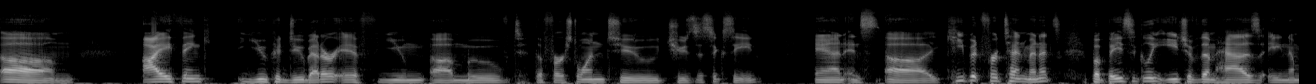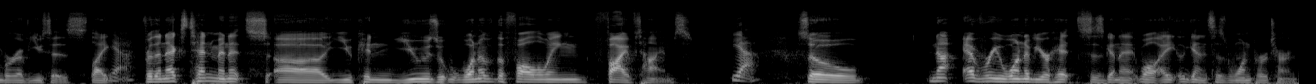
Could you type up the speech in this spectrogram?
Um, I think you could do better if you uh, moved the first one to choose to succeed and and uh, keep it for 10 minutes but basically each of them has a number of uses like Yeah. for the next 10 minutes uh, you can use one of the following five times Yeah. so not every one of your hits is gonna. Well, I, again, it says one per turn.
